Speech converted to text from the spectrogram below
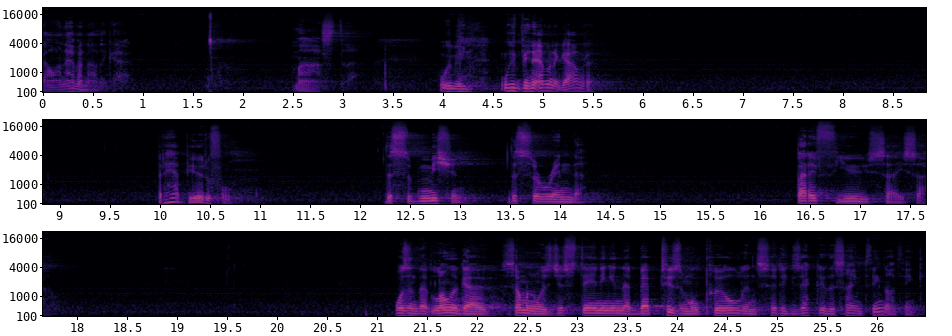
Go on, have another go. Master, we've been, we've been having a go at it. But how beautiful the submission, the surrender. But if you say so. Wasn't that long ago, someone was just standing in that baptismal pool and said exactly the same thing, I think.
